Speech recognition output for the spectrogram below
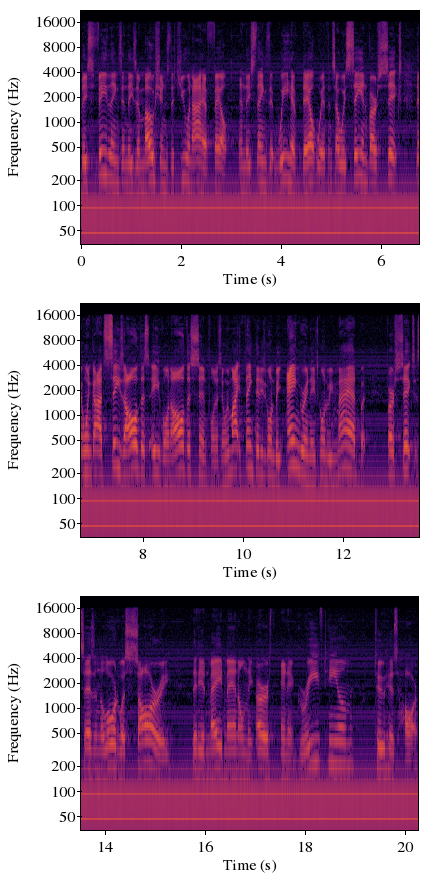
these feelings and these emotions that you and I have felt and these things that we have dealt with. And so we see in verse 6 that when God sees all this evil and all this sinfulness, and we might think that he's going to be angry and he's going to be mad, but verse 6 it says, And the Lord was sorry that he had made man on the earth, and it grieved him to his heart.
